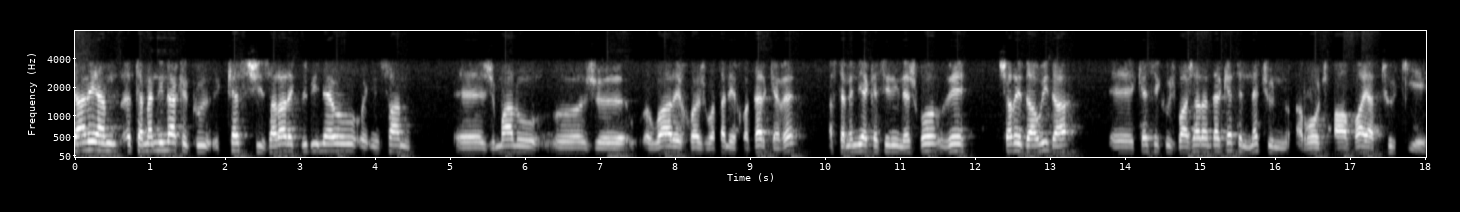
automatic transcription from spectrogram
یاری ئەم تەمەنی ناکرد کەسشی زەرارێک ببینە و ئینسان جمالو ج واري خو ج وطني خو دركبه افتمنيه كثيرين نشخو و شر داويدا كسي كوش باجاران دركت نچون روج آفايا تركية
